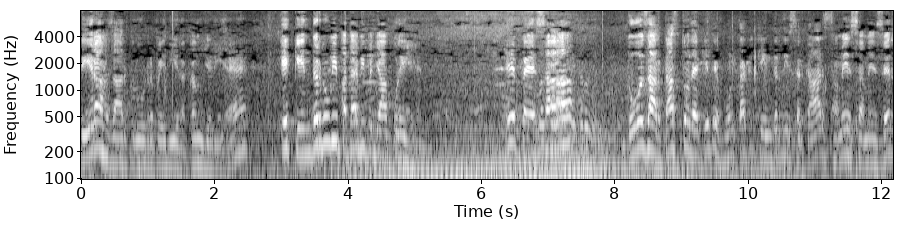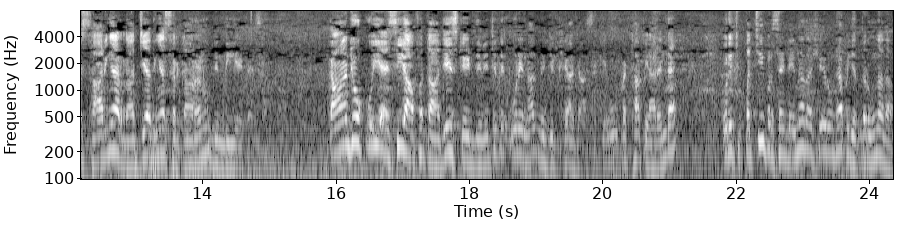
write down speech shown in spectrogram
13000 ਕਰੋੜ ਰੁਪਏ ਦੀ ਰਕਮ ਜਿਹੜੀ ਹੈ, ਇਹ ਕੇਂਦਰ ਨੂੰ ਵੀ ਪਤਾ ਵੀ ਪੰਜਾਬ ਕੋਲੇ ਹੈ ਇਹ ਪੈਸਾ 2010 ਤੋਂ ਲੈ ਕੇ ਤੇ ਹੁਣ ਤੱਕ ਕੇਂਦਰ ਦੀ ਸਰਕਾਰ ਸਮੇਂ-ਸਮੇਂ ਸਿਰ ਸਾਰੀਆਂ ਰਾਜਾਂ ਦੀਆਂ ਸਰਕਾਰਾਂ ਨੂੰ ਦਿੰਦੀ ਹੈ ਪੈਸਾ। ਤਾਂ ਜੋ ਕੋਈ ਐਸੀ ਆਫਤ ਆ ਜੇ ਸਟੇਟ ਦੇ ਵਿੱਚ ਤੇ ਉਹਦੇ ਨਾਲ ਨਜਿੱਠਿਆ ਜਾ ਸਕੇ। ਉਹ ਇਕੱਠਾ ਪਿਆ ਰਹਿੰਦਾ ਉਹਦੇ ਚ 25% ਇਹਨਾਂ ਦਾ ਸ਼ੇਅਰ ਹੁੰਦਾ 75 ਉਹਨਾਂ ਦਾ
